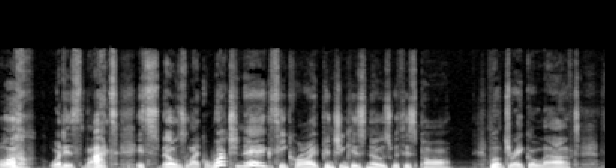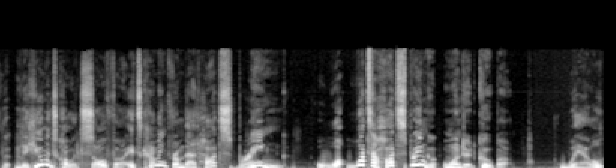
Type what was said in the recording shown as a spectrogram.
Ugh! What is that? It smells like rotten eggs, he cried, pinching his nose with his paw. Well, Draco laughed. The, the humans call it sulfur. It's coming from that hot spring. What, what's a hot spring? wondered Cooper. Well,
